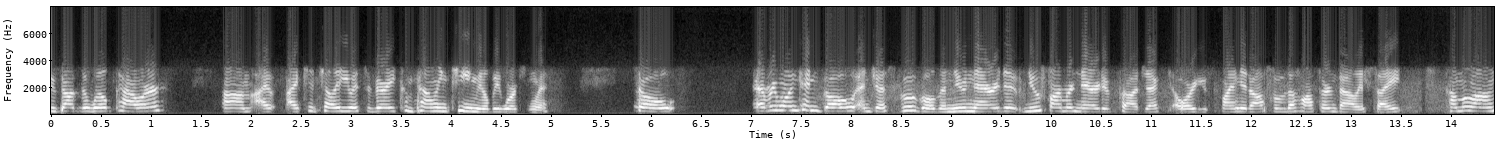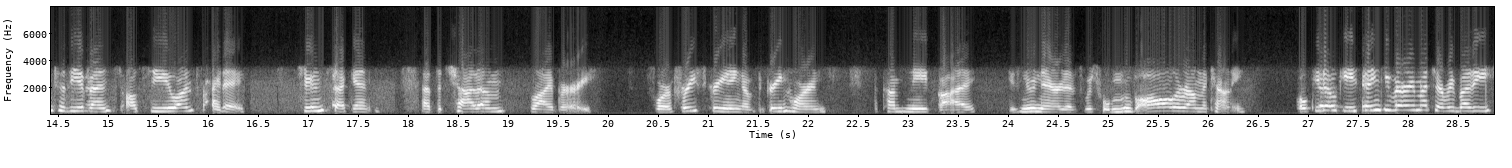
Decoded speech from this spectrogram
You've got the willpower. Um, I I can tell you, it's a very compelling team you'll be working with. So everyone can go and just Google the new narrative, new farmer narrative project, or you find it off of the Hawthorne Valley site. Come along to the event. I'll see you on Friday, June 2nd, at the Chatham Library for a free screening of the Greenhorns, accompanied by these new narratives, which will move all around the county. Okie dokie. Thank you very much, everybody.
